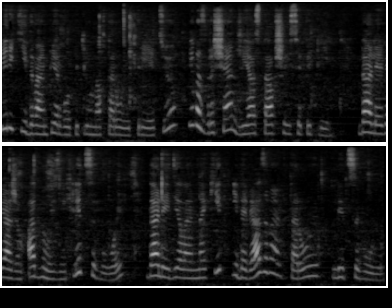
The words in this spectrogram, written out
Перекидываем первую петлю на вторую и третью и возвращаем две оставшиеся петли. Далее вяжем одну из них лицевой. Далее делаем накид и довязываем вторую лицевую.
